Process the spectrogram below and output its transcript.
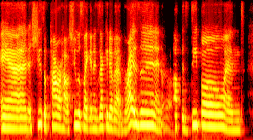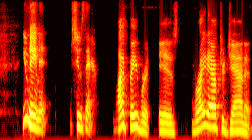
and she's a powerhouse. She was like an executive at Verizon and yeah. Office Depot and you name it she was there. My favorite is right after Janet,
